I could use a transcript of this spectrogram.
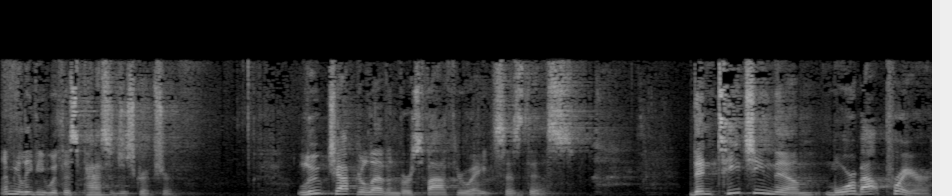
Let me leave you with this passage of Scripture. Luke chapter 11, verse 5 through 8 says this Then teaching them more about prayer,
